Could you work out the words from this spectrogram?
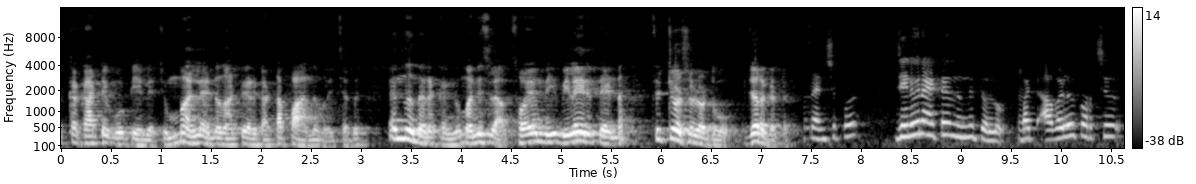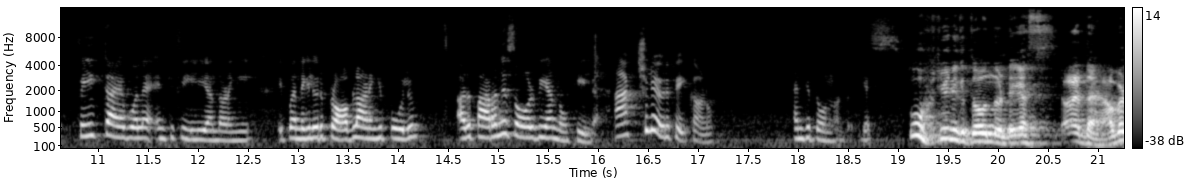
ഒക്കെ കാട്ടി കൂട്ടിയല്ലേ ചുമ്മാ അല്ല എന്റെ നാട്ടുകാർ കട്ടപ്പ എന്ന് വിളിച്ചത്. എന്ന് നിനക്കങ്ങ് മനസ്സിലാവും. സ്വയം നീ വിലയിരുത്തേണ്ട സിറ്റുവേഷനിലോട്ട് പോകും ചെറുകട്ടെ ഫ്രണ്ട്ഷിപ്പ് ജെന്യൂൻ ആയിട്ട് നിന്നിട്ടുള്ളൂ. ബട്ട് അവൾ കുറച്ച് ഫേക്ക് ആയ പോലെ എനിക്ക് ഫീൽ ചെയ്യാൻ തുടങ്ങി. ഇപ്പൊ എന്തെങ്കിലും ഒരു പ്രോബ്ലം ആണെങ്കിൽ പോലും അത് പറഞ്ഞ് സോൾവ് ചെയ്യാൻ നോക്കിയില്ല. ആക്ച്വലി ഒരു ഫേക്ക് ആണോ? എനിക്ക് തോന്നുന്നുണ്ട്. യെസ് ഓ എനിക്ക് തോന്നുന്നുണ്ട്. യെസ് അതെ അവൾ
